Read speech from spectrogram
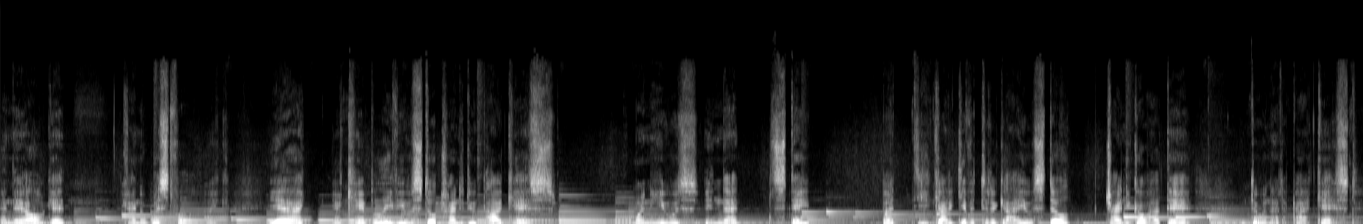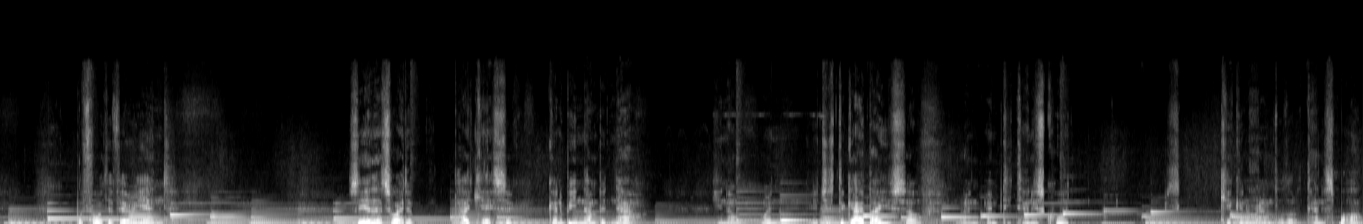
And they all get kind of wistful, like, yeah, I, I can't believe he was still trying to do podcasts when he was in that state. But you got to give it to the guy who was still trying to go out there do another podcast before the very end. So yeah, that's why the podcasts are going to be numbered now. You know, when you're just a guy by yourself on an empty tennis court, just kicking around a little tennis ball,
